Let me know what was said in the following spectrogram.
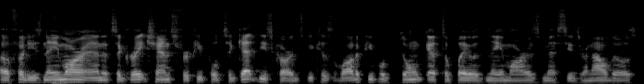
a Footies Neymar, and it's a great chance for people to get these cards because a lot of people don't get to play with Neymar's, Messi's, Ronaldo's.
